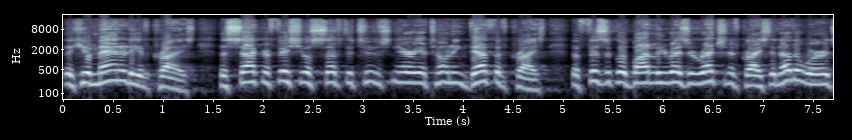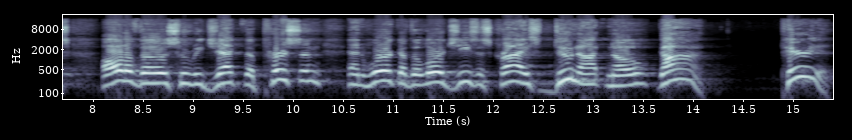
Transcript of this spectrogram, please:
the humanity of Christ, the sacrificial substitutionary atoning death of Christ, the physical bodily resurrection of Christ. In other words, all of those who reject the person and work of the Lord Jesus Christ do not know God. Period.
